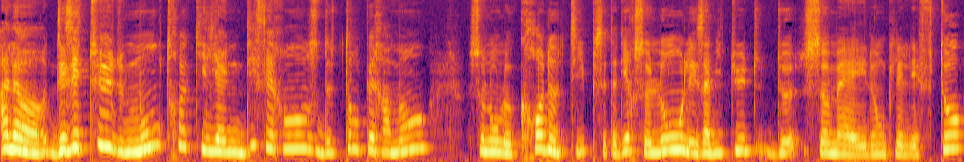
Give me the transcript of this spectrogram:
Alors, des études montrent qu'il y a une différence de tempérament selon le chronotype, c'est-à-dire selon les habitudes de sommeil. Donc les leftos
